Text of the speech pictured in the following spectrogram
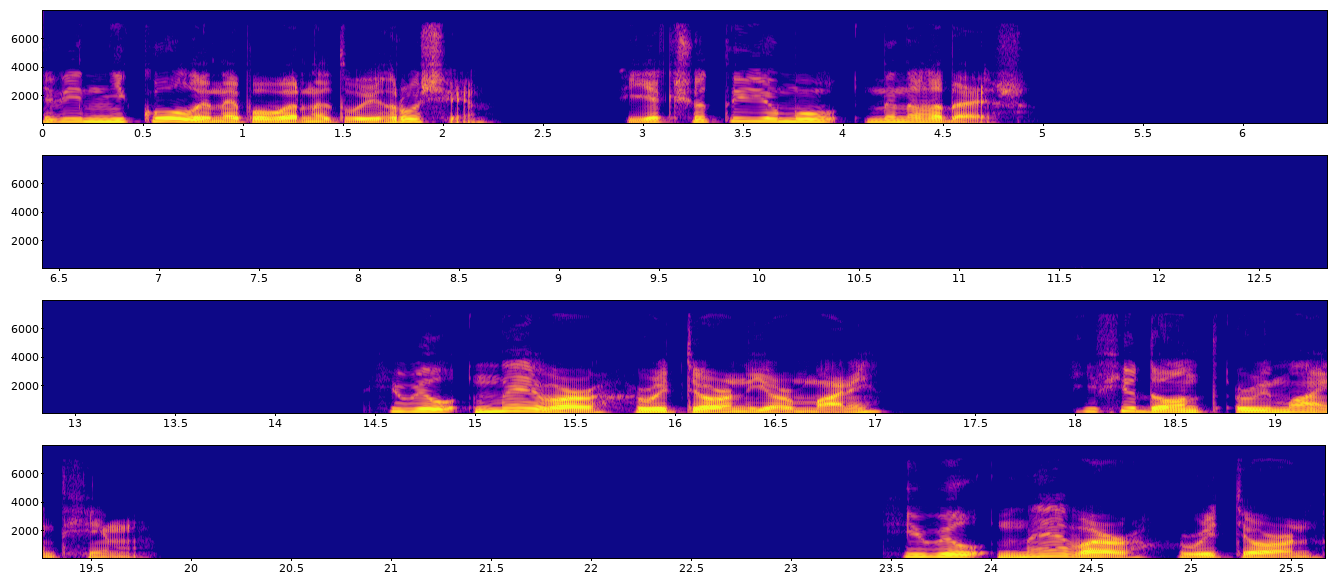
Він ніколи не поверне твої гроші, якщо ти йому не нагадаєш. He will never return your money if you don't remind him. He will never return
